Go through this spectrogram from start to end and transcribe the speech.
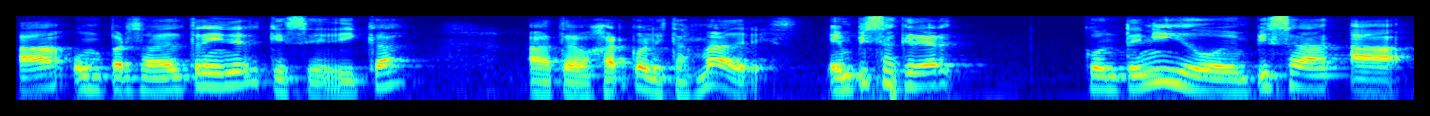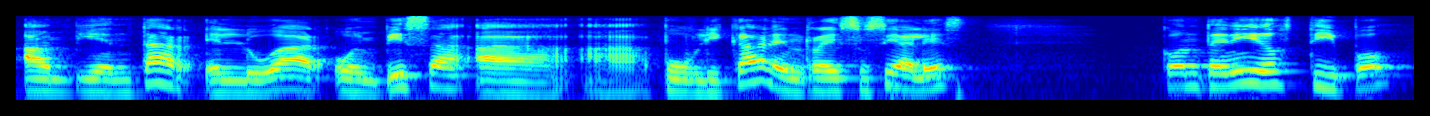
a un personal trainer que se dedica a trabajar con estas madres. Empieza a crear contenido, empieza a ambientar el lugar o empieza a, publicar en redes sociales contenidos tipo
